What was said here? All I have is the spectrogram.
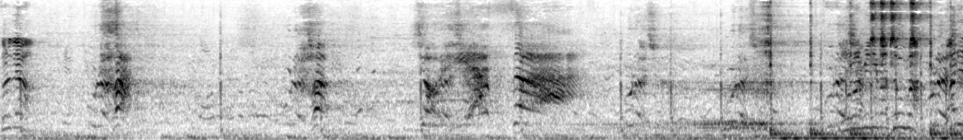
それでは。うらはうらはよいやっさうらしゃうらしゃ。うの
